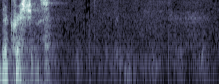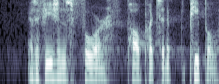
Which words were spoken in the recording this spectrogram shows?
They're Christians. As Ephesians 4, Paul puts it, a people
